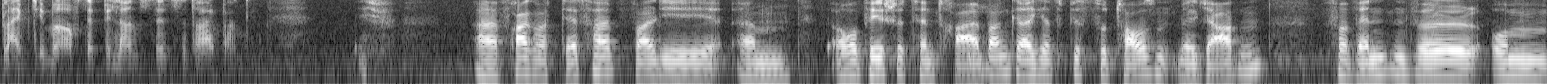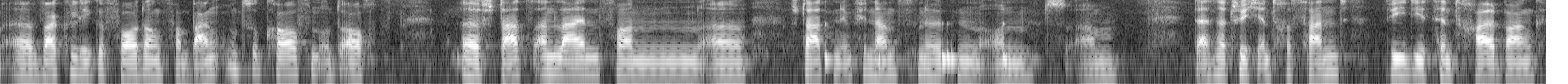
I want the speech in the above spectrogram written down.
bleibt immer auf der Bilanz der Zentralbank. Ich äh, frage auch deshalb, weil die ähm, Europäische Zentralbank ja jetzt bis zu 1000 Milliarden verwenden will, um äh, wackelige Forderungen von Banken zu kaufen und auch äh, Staatsanleihen von äh, Staaten in Finanznöten. Und ähm, da ist natürlich interessant, wie die Zentralbank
